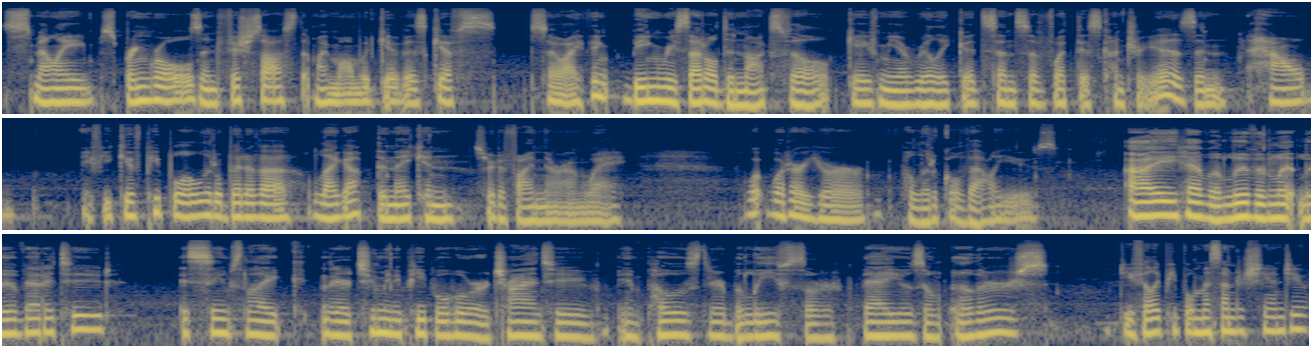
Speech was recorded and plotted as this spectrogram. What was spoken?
smelly spring rolls and fish sauce that my mom would give as gifts. So I think being resettled in Knoxville gave me a really good sense of what this country is and how if you give people a little bit of a leg up, then they can sort of find their own way. What what are your political values? I have a live and let live attitude. It seems like there are too many people who are trying to impose their beliefs or values on others. Do you feel like people misunderstand you?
